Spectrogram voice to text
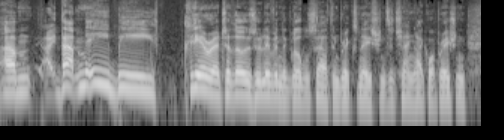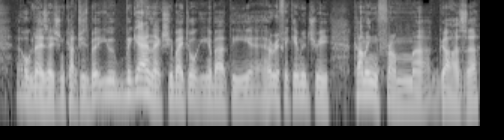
Um, that may be clearer to those who live in the global south in BRICS nations and Shanghai Cooperation Organization countries. But you began actually by talking about the uh, horrific imagery coming from uh, Gaza.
